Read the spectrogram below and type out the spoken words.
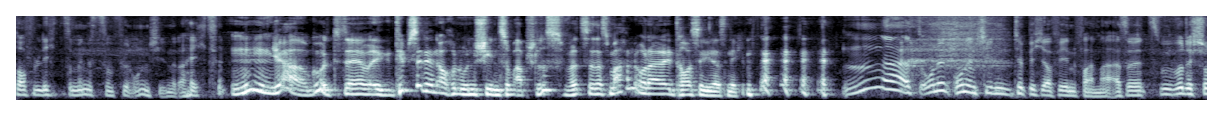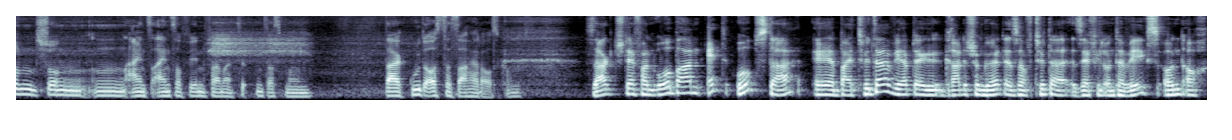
hoffentlich zumindest zum für ein Unentschieden reicht. Hm, ja, gut. Äh, tippst du denn auch einen Unentschieden zum Abschluss? Würdest du das machen oder traust du dir das nicht? Na, also ohne, unentschieden tippe ich auf jeden Fall mal. Also jetzt würde ich schon, schon ein 1-1 auf jeden Fall mal tippen, dass man da gut aus der Sache rauskommt. Sagt Stefan Urban, at Urbster äh, bei Twitter. Wir habt ja gerade schon gehört, er ist auf Twitter sehr viel unterwegs und auch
